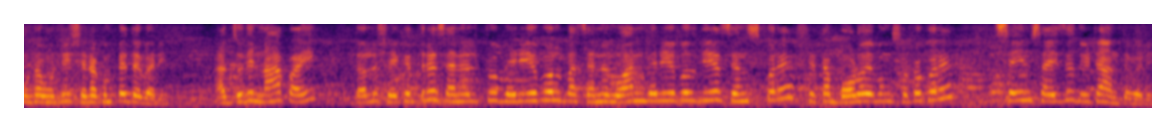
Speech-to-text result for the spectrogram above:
মোটামুটি সেরকম পেতে পারি। আর যদি না পাই, তাহলে সেক্ষেত্রে চ্যানেল টু ভেরিয়েবল বা চ্যানেল ওয়ান ভেরিয়েবল দিয়ে চেঞ্জ করে, সেটা বড় এবং ছোট করে সেম সাইজে দুইটা আনতে পারি।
